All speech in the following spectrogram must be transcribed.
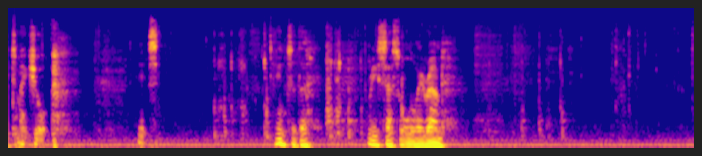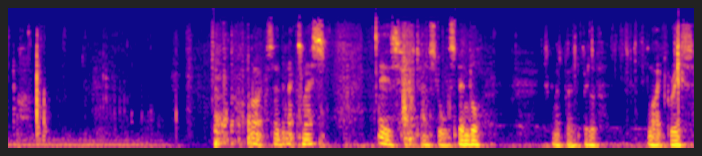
need to make sure it's into the recess all the way around. Right, so the next mess is to install the spindle. Just going to put a bit of light grease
